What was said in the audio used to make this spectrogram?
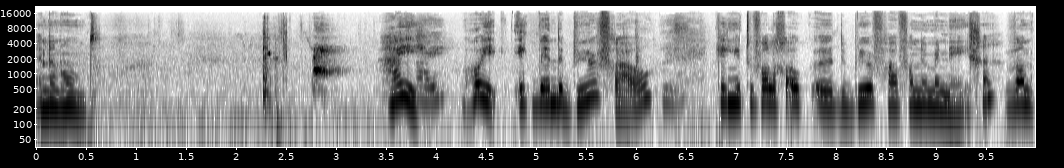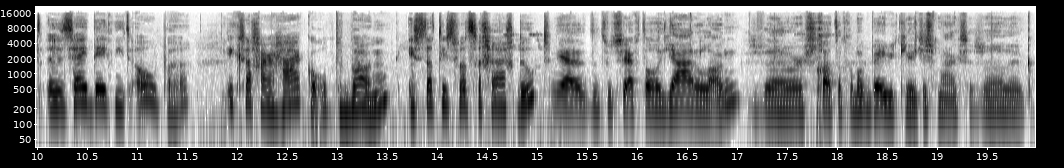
en een hond. Hi. Hi. Hoi, ik ben de buurvrouw. Ken je toevallig ook uh, de buurvrouw van nummer 9? Want uh, zij deed niet open. Ik zag haar haken op de bank. Is dat iets wat ze graag doet? Ja, dat doet ze echt al jarenlang. Dus wel heel erg schattig. En ook babykleertjes maakt ze. Dat is wel leuk.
